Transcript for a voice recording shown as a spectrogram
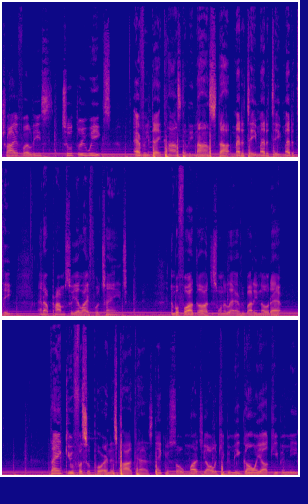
try it for at least two, three weeks. Every day, constantly, non-stop. Meditate, meditate, meditate. And I promise you your life will change. And before I go, I just want to let everybody know that thank you for supporting this podcast. Thank you so much. Y'all are keeping me going. Y'all keeping me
